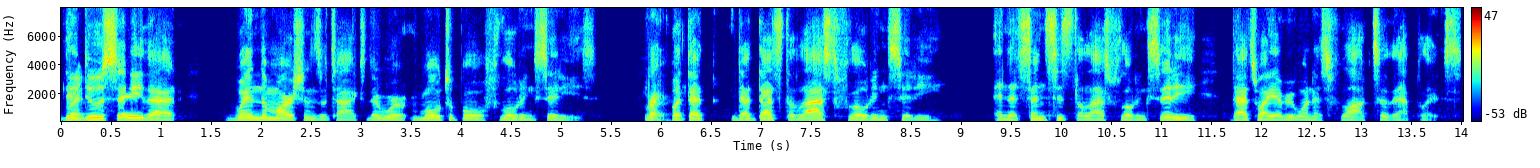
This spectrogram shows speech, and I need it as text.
They Right. do say that when the Martians attacked, there were multiple floating cities, Right. but that that that's the last floating city, and that since it's the last floating city, that's why everyone has flocked to that place.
